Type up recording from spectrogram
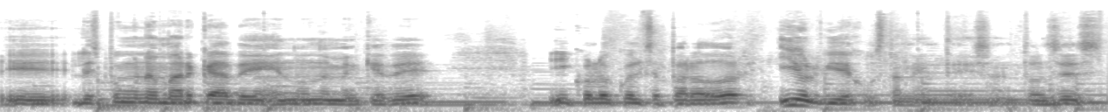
eh, les pongo una marca de en donde me quedé y coloco el separador y olvidé justamente eso. Entonces,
